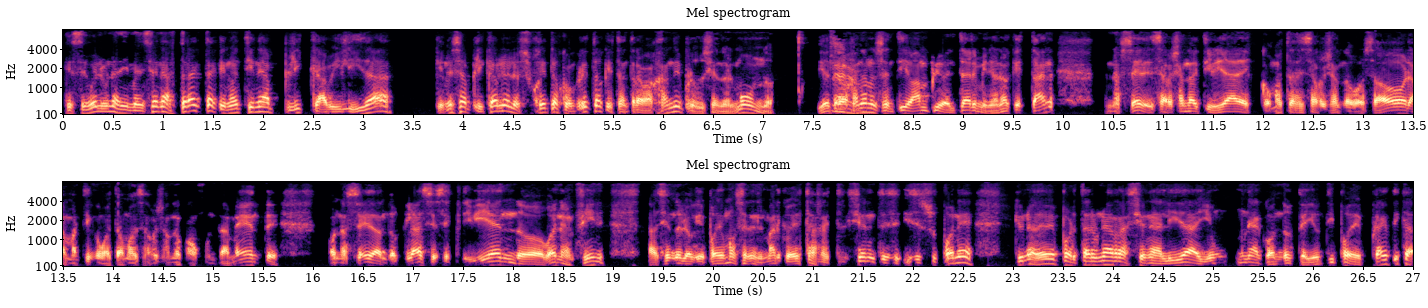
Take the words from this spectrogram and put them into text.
que se vuelve una dimensión abstracta que no tiene aplicabilidad, que no es aplicable a los sujetos concretos que están trabajando y produciendo el mundo. Digo, trabajando en un sentido amplio del término, ¿no? Que están, no sé, desarrollando actividades como estás desarrollando vos ahora, Martín, como estamos desarrollando conjuntamente, o no sé, dando clases, escribiendo, bueno, en fin, haciendo lo que podemos en el marco de estas restricciones. y se supone que uno debe portar una racionalidad y una conducta y un tipo de práctica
